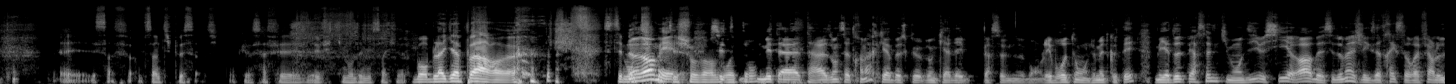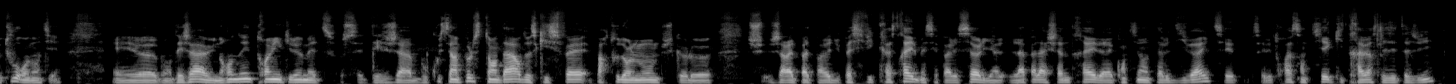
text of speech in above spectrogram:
et ça c'est un petit peu ça aussi. Donc euh, ça fait effectivement 2005 km. Bon, blague à part, euh, c'était mon non, non, mais chauvin breton. Mais t'as as raison de cette remarque, hein, parce que donc il y a des personnes, bon, les Bretons, je les mets de côté, mais il y a d'autres personnes qui m'ont dit aussi, ah ben c'est dommage, l'Exatrex ça devrait faire le tour en entier. Et euh, bon, déjà, une randonnée de 3000 km, c'est déjà beaucoup. C'est un peu le standard de ce qui se fait partout dans le monde, puisque le, j'arrête pas de parler du Pacific Crest Trail, mais c'est pas les seuls. Il y a l'Appalachian Trail et la Continental Divide. C'est, les trois sentiers qui traversent les États-Unis.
